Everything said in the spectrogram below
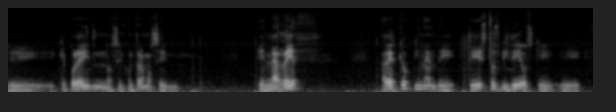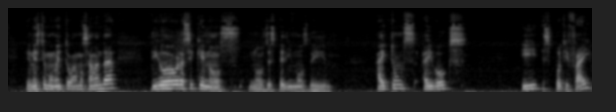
eh, que por ahí nos encontramos en, en la red. A ver qué opinan de, de estos videos que eh, en este momento vamos a mandar. Digo, ahora sí que nos, nos despedimos de iTunes, iBox y Spotify.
